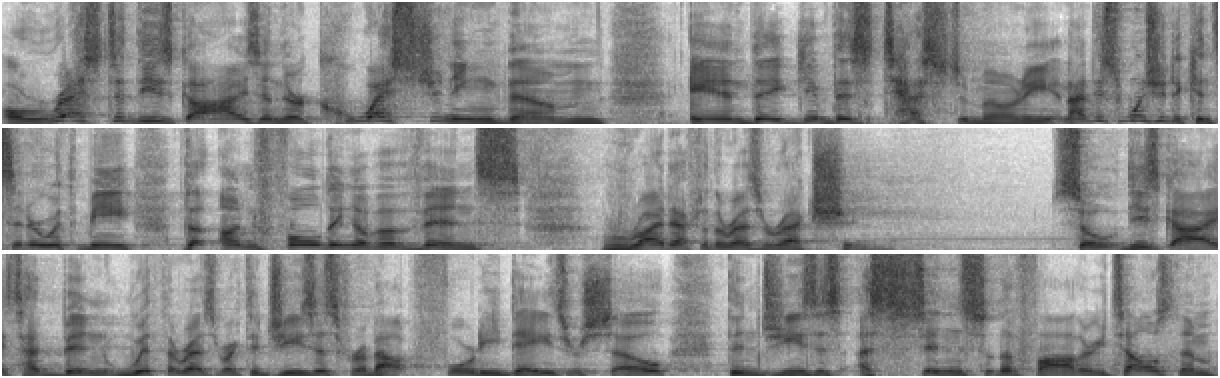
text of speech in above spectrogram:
arrested these guys and they're questioning them, and they give this testimony. And I just want you to consider with me the unfolding of events right after the resurrection. So these guys had been with the resurrected Jesus for about 40 days or so. Then Jesus ascends to the Father. He tells them,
